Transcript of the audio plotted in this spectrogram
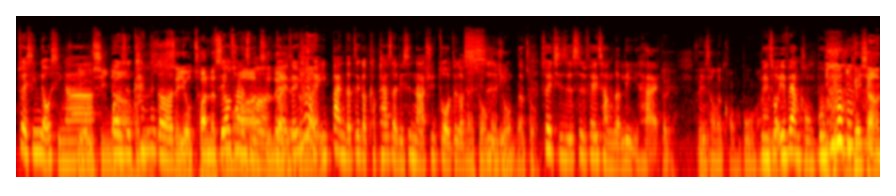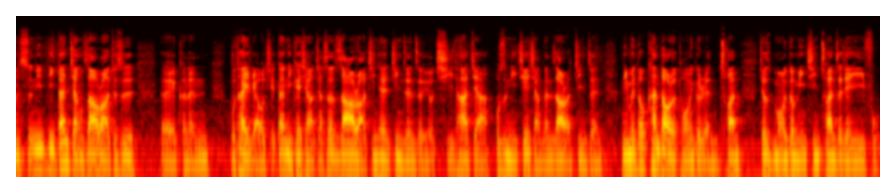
最新流行啊，流行啊，或者是看那个谁又穿了谁又穿了什么之类的，对，所以他有一半的这个 capacity 是拿去做这个适应的，所以其实是非常的厉害，对，非常的恐怖嘛，没错，也非常恐怖。你可以你可以想是你你单讲 Zara 就是呃可能。不太了解，但你可以想，假设 Zara 今天的竞争者有其他家，或是你今天想跟 Zara 竞争，你们都看到了同一个人穿，就是某一个明星穿这件衣服，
